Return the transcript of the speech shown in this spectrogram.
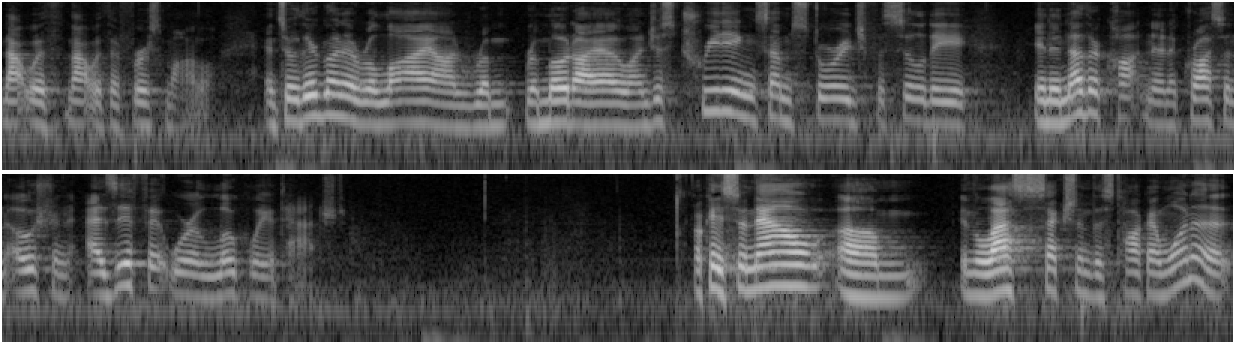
not with, not with the first model. And so they're going to rely on rem remote I.O., on just treating some storage facility in another continent across an ocean as if it were locally attached. Okay, so now um, in the last section of this talk, I want to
